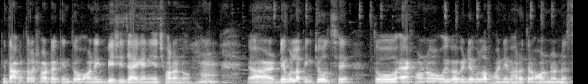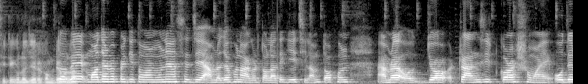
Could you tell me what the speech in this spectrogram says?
কিন্তু আগরতলা শহরটা কিন্তু অনেক বেশি জায়গা নিয়ে ছড়ানো আর ডেভেলপিং চলছে তো এখনও ওইভাবে ডেভেলপ হয়নি ভারতের অন্যান্য সিটিগুলো যেরকম তবে মজার ব্যাপার কি তোমার মনে আছে যে আমরা যখন আগরতলাতে গিয়েছিলাম তখন আমরা ট্রানজিট করার সময় ওদের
